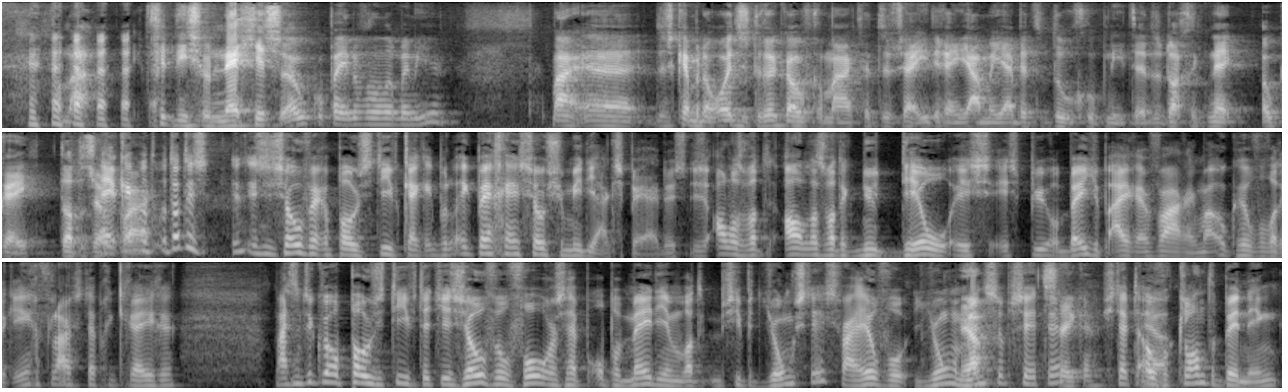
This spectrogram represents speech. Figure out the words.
van, nou, ik vind die zo netjes ook op een of andere manier. Maar, eh, dus ik heb me er ooit eens druk over gemaakt. En toen zei iedereen, ja, maar jij bent de doelgroep niet. En toen dacht ik, nee, oké, dat is ook Nee, kijk, waar. want dat is, is in zoverre positief. Kijk, ik, bedoel, ik ben geen social media expert. Dus, dus alles, wat, alles wat ik nu deel is, is puur een beetje op eigen ervaring. Maar ook heel veel wat ik ingefluisterd heb gekregen. Maar het is natuurlijk wel positief dat je zoveel volgers hebt op een medium wat in principe het jongst is. Waar heel veel jonge Ja, mensen op zitten. zeker. Als je het hebt Ja. over klantenbinding.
